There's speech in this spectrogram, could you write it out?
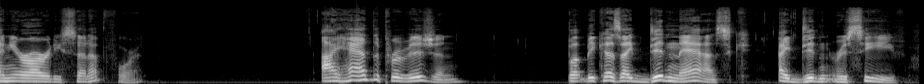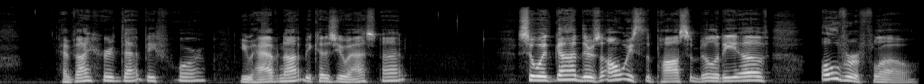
and you're already set up for it. I had the provision, but because I didn't ask, I didn't receive. Have I heard that before? You have not because you asked not? So with God, there's always the possibility of overflow.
